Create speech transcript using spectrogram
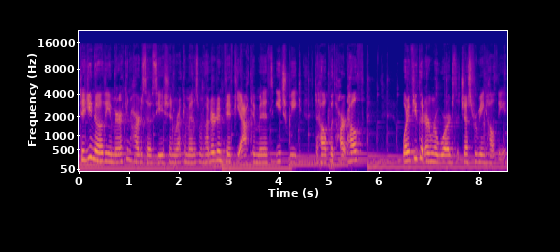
Did you know the American Heart Association recommends 150 active minutes each week to help with heart health? What if you could earn rewards just for being healthy?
